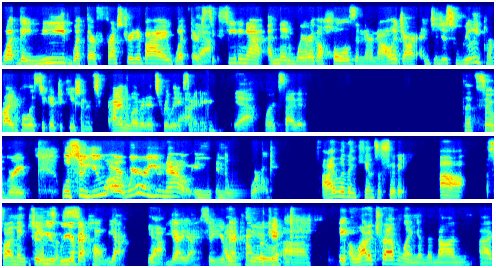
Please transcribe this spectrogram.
what they need what they're frustrated by what they're yeah. succeeding at and then where the holes in their knowledge are and to just really provide holistic education it's i love it it's really yeah. exciting yeah we're excited that's so great well so you are where are you now in in the world I live in Kansas City. Uh, so I'm in so you you're back home. Yeah. Yeah. Yeah. Yeah. So you're back I home. Do, okay. Uh, a lot of traveling in the non uh,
